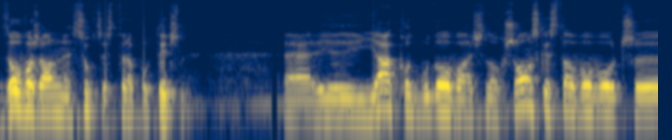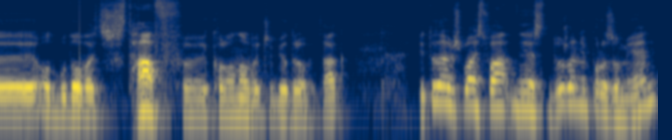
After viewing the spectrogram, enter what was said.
zauważalny sukces terapeutyczny. Jak odbudować no, chrząstkę stawową, czy odbudować staw kolonowy czy biodrowy, tak? I tutaj, proszę Państwa, jest dużo nieporozumień.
